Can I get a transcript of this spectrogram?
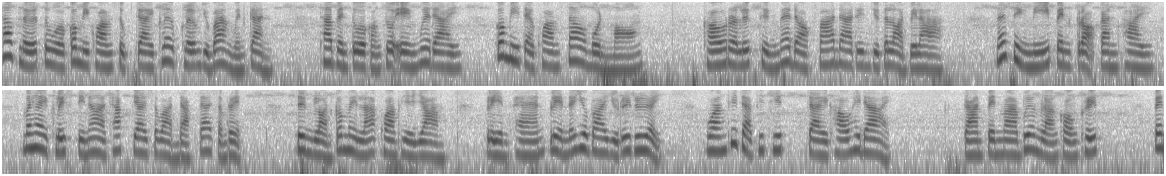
ถ้าเผลอตัวก็มีความสุขใจเคลิบเคลิ้มอยู่บ้างเหมือนกัน ถ้าเป็นตัวของตัวเองเมื่อใด ก็มีแต่ความเศร้าหม่นหมอง เขาระลึกถึงแม่ดอกฟ้าดารินอยู่ตลอดเวลา และสิ่งนี้เป็นเกราะกันภัย ไม่ให้คริสติน่าชักใยสวาทดักได้สำเร็จ ซึ่งหล่อนก็ไม่ละความพยายาม เปลี่ยนแผนเปลี่ยนนโยบายอยู่เรื่อยๆหวังที่จะพิชิตใจเขาให้ได้ ความเป็นมาเบื้องหลังของคริส เป็น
